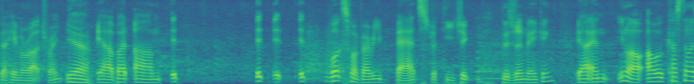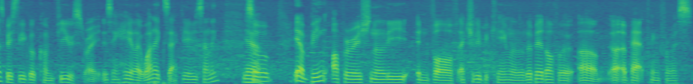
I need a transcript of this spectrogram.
the hemorrhage, right? yeah, Yeah, but um, it, it it it works for very bad strategic decision making. Yeah, and you know our, our customers basically got confused, right? They're saying, "Hey, like, what exactly are you selling?" Yeah. So yeah, being operationally involved actually became a little bit of a um, a bad thing for us.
